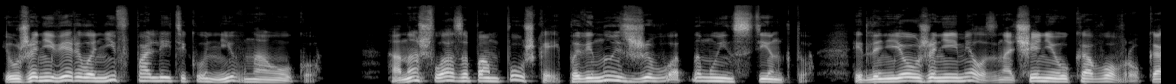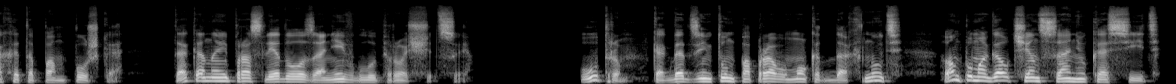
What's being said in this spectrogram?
и уже не верила ни в политику, ни в науку. Она шла за помпушкой, повинуясь животному инстинкту, и для нее уже не имело значения, у кого в руках эта помпушка. Так она и проследовала за ней вглубь рощицы. Утром, когда Цзиньтун по праву мог отдохнуть, он помогал Чен Саню косить,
